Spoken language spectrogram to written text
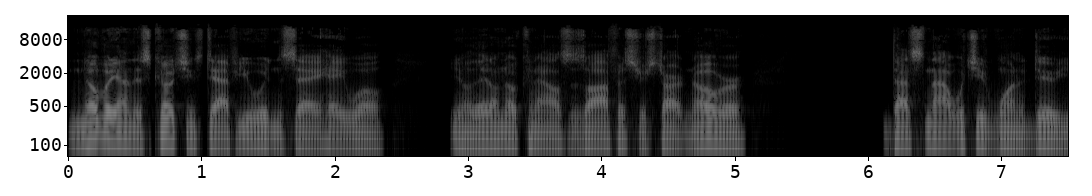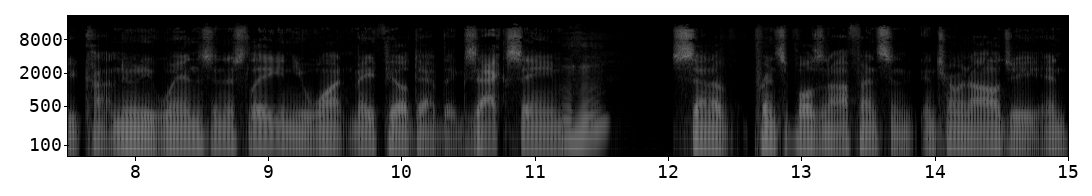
nobody on this coaching staff, you wouldn't say, hey, well, you know, they don't know Canales' office. You're starting over. That's not what you'd want to do. You continuity wins in this league, and you want Mayfield to have the exact same mm-hmm. set of principles and offense and, and, terminology. And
